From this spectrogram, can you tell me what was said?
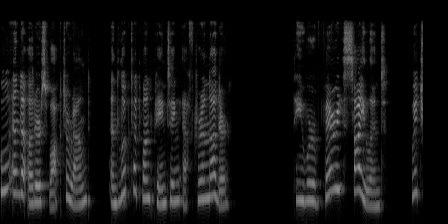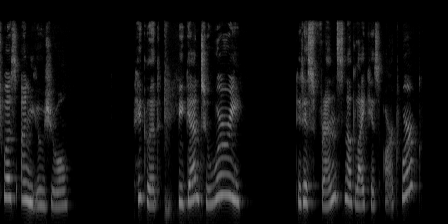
Pooh and the others walked around and looked at one painting after another. They were very silent, which was unusual. Piglet began to worry. Did his friends not like his artwork?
